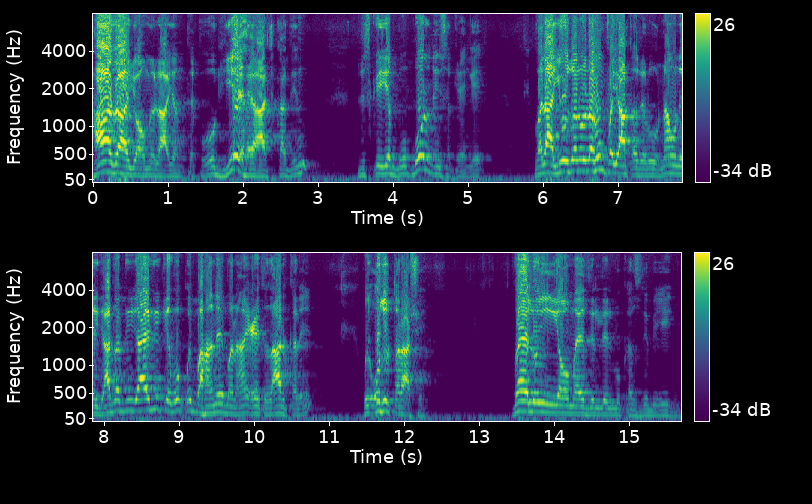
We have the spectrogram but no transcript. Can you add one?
ہاضا یوم لا ينطقون یہ ہے آج کا دن، جس کے یہ بول نہیں سکیں گے۔ ولا یوزن لهم فیعتذرون نہ انہیں اجازت دی جائے گی کہ وہ کوئی بہانے بنائیں، اعتذار کریں، کوئی عذر تراشیں۔ یوم ذل المکذبین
